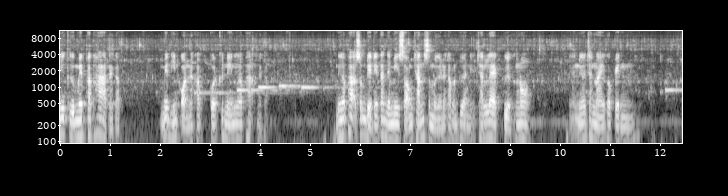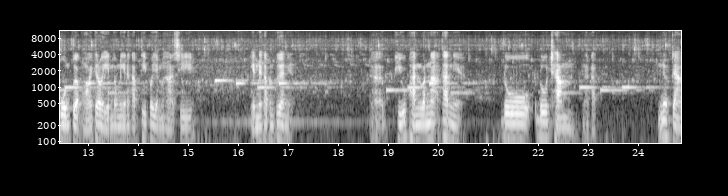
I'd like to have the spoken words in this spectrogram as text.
นี่คือเม็ดพระธาตุนะครับ เม็ดหินอ่อนนะครับกดขึ้นในเนื้อพระนะครับ เนื้อพระสมเด็จเนี่ยท่านจะมีสองชั้นเสมอนะครับเพื่อนๆเนี่ยชั้นแรกเปลือกข้างนอก เนื้อชั้นในก็เป็นปูนเปลือกหอยที่เราเห็นตรงนี้นะครับ ที่พ่อใหญ่มหาชีเห็นไหมครับเพื่อนๆเนี่ยเอ่อผิวพรรณวันณะท่านเนี่ย ดูดูฉ่ำนะครับ เนื่องจาก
